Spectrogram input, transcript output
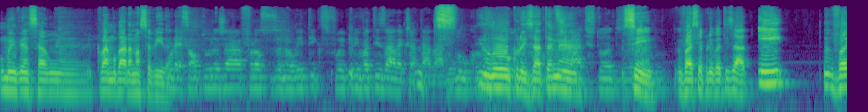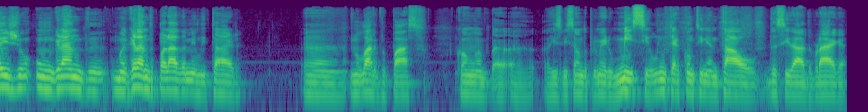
uma invenção uh, que vai mudar a nossa vida. Por essa altura já a Frostos Analytics foi privatizada, que já está a dar lucro. Lucro, exatamente. Todos, Sim, vai ser privatizado. E vejo um grande, uma grande parada militar uh, no Largo do Passo com a, a, a, exibição do primeiro míssil intercontinental da cidade de Braga.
